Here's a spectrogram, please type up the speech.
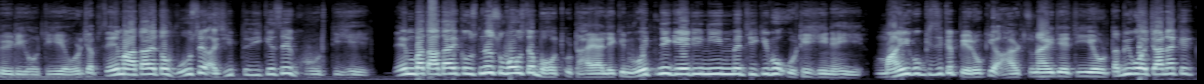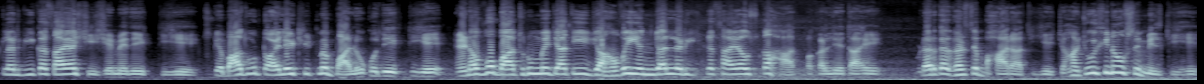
बैठी होती है और जब सेम आता है तो वो उसे अजीब तरीके से घूरती है। सेम बताता है कि उसने सुबह उसे बहुत उठाया, लेकिन वो इतनी गहरी नींद में थी कि वो उठी ही नहीं। माही को किसी के पैरों की आहट सुनाई देती है और तभी वो अचानक एक लड़की का साया शीशे में देखती है। उसके बाद वो टॉयलेट हीट में बालों को देखती है एंड अब वो बाथरूम में जाती है, जहाँ वही अनजान लड़की का साया उसका हाथ पकड़ लेता है। डर कर घर से बाहर आती है, जहाँ जोशीना उसे मिलती है।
